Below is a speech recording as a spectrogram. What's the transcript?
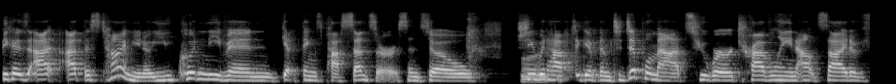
because at, at this time you know you couldn't even get things past censors. And so she would have to give them to diplomats who were traveling outside of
